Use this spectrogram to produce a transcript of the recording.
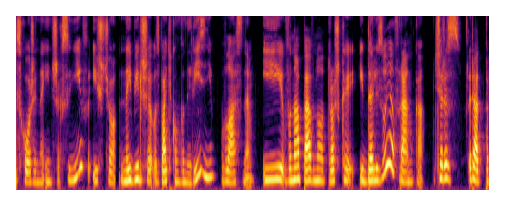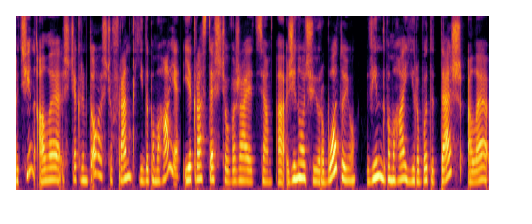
схожий на інших синів, і що найбільше з батьком вони різні, власне, і вона, певно, трошки ідеалізує Френка. Через ряд причин, але ще крім того, що Френк їй допомагає, і якраз те, що вважається а, жіночою роботою, він допомагає їй робити теж, але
